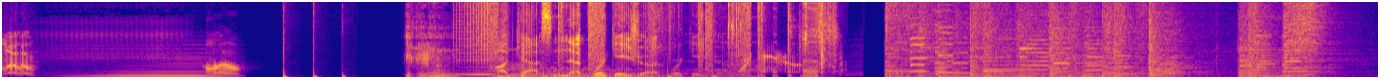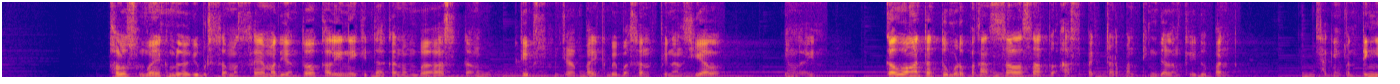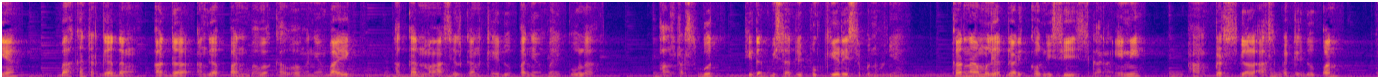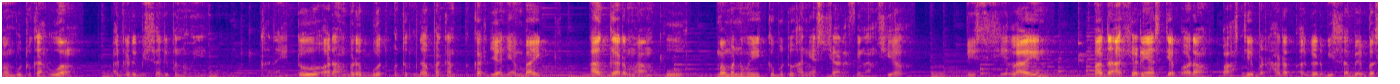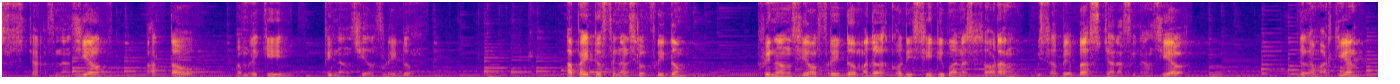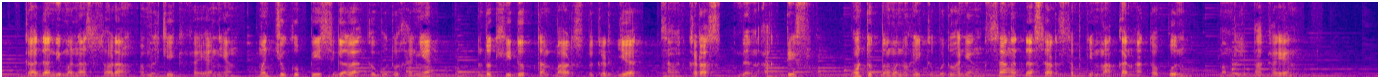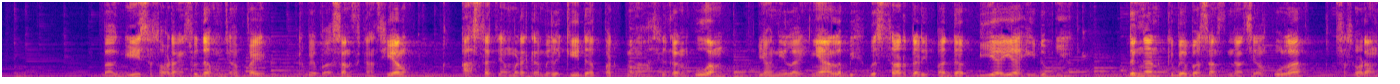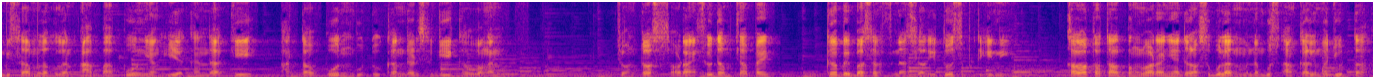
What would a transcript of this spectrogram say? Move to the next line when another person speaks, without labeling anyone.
Hello? Hello?
Podcast Network Asia.
Halo semuanya, kembali lagi bersama saya Madianto. Kali ini kita akan membahas tentang tips mencapai kebebasan finansial yang lain. Keuangan tentu merupakan salah satu aspek terpenting dalam kehidupan. Saking pentingnya, bahkan terkadang ada anggapan bahwa keuangan yang baik akan menghasilkan kehidupan yang baik pula. Hal tersebut tidak bisa dipungkiri sepenuhnya, karena melihat dari kondisi sekarang ini, hampir segala aspek kehidupan membutuhkan uang agar bisa dipenuhi. Karena itu, orang berebut untuk mendapatkan pekerjaan yang baik agar mampu memenuhi kebutuhannya secara finansial. Di sisi lain, pada akhirnya setiap orang pasti berharap agar bisa bebas secara finansial atau memiliki financial freedom. Apa itu financial freedom? Financial freedom adalah kondisi di mana seseorang bisa bebas secara finansial. Dalam artian, keadaan di mana seseorang memiliki kekayaan yang mencukupi segala kebutuhannya untuk hidup tanpa harus bekerja sangat keras dan aktif untuk memenuhi kebutuhan yang sangat dasar seperti makan ataupun membeli pakaian. Bagi seseorang yang sudah mencapai kebebasan finansial, aset yang mereka miliki dapat menghasilkan uang yang nilainya lebih besar daripada biaya hidupnya. Dengan kebebasan finansial pula, seseorang bisa melakukan apa pun yang ia kehendaki ataupun butuhkan dari segi keuangan. Contoh seseorang yang sudah mencapai kebebasan finansial itu seperti ini. Kalau total pengeluarannya dalam sebulan menembus angka 5 juta,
